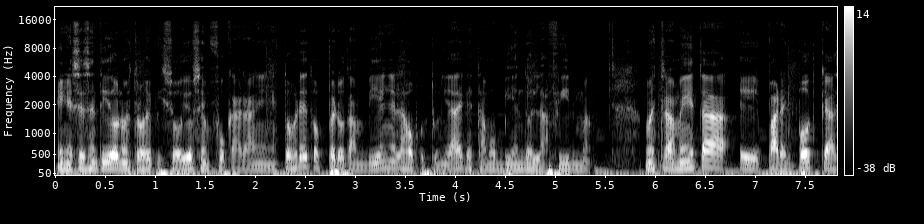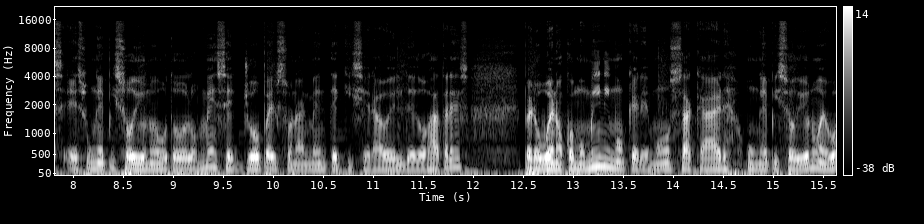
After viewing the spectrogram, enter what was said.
En ese sentido, nuestros episodios se enfocarán en estos retos, pero también en las oportunidades que estamos viendo en la firma. Nuestra meta eh, para el podcast es un episodio nuevo todos los meses. Yo personalmente quisiera ver de 2 a 3, pero bueno, como mínimo queremos sacar un episodio nuevo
